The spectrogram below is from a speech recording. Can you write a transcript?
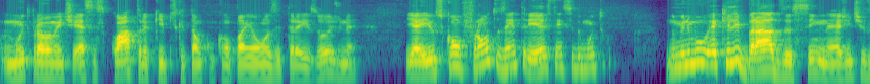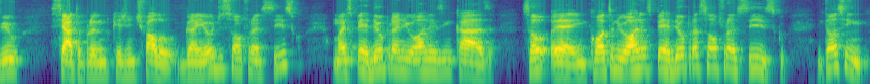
muito provavelmente essas quatro equipes que estão com campanha 11 e 3 hoje, né, e aí os confrontos entre eles têm sido muito no mínimo, equilibrados, assim, né? A gente viu Seattle, por exemplo, que a gente falou, ganhou de São Francisco, mas perdeu para New Orleans em casa. São, é, enquanto New Orleans perdeu para São Francisco. Então, assim,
